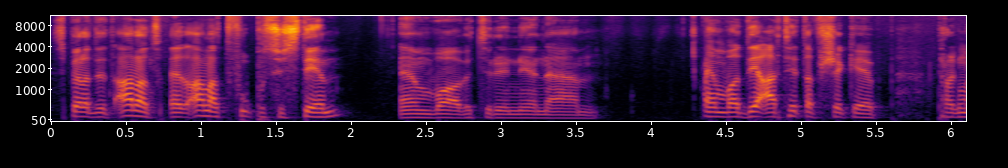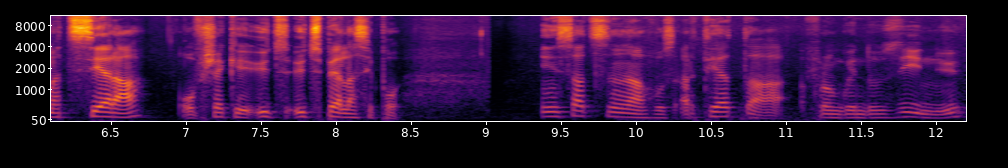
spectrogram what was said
spelade ett annat, ett annat fotbollssystem än vad, vet du, en, um, ehm, än vad det Arteta försöker pragmatisera och försöker ut, utspela sig på insatserna hos Arteta från Guendouzi nu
